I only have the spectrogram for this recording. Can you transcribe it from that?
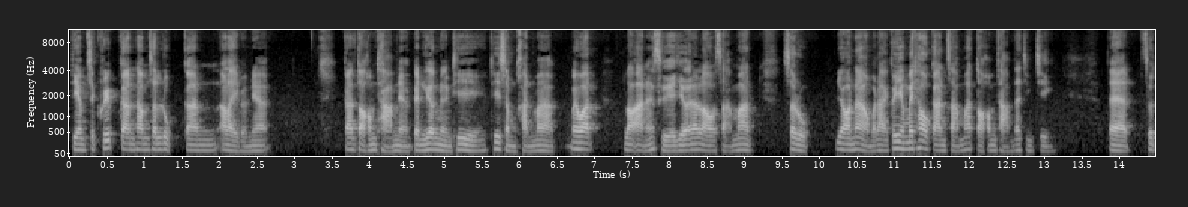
เตรียมสคริปต์การทำสรุปการอะไรแบบเนี้ยการตอบคำถามเนี่ยเป็นเรื่องหนึ่งที่ที่สำคัญมาก ไม่ว่าเราอ่านหนังสือเยอะแล้วเราสามารถสรุปย่อหน้าออกมาได้ ก็ยังไม่เท่าการสามารถตอบคำถามได้จริง ๆ แต่สุด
